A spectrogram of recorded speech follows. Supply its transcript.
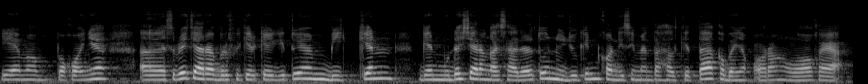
Ya emang pokoknya eh, sebenarnya cara berpikir kayak gitu yang bikin gen muda secara nggak sadar tuh nunjukin kondisi mental health kita ke banyak orang loh kayak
